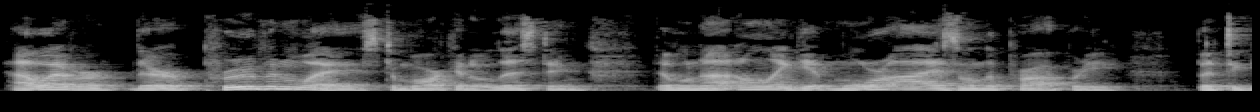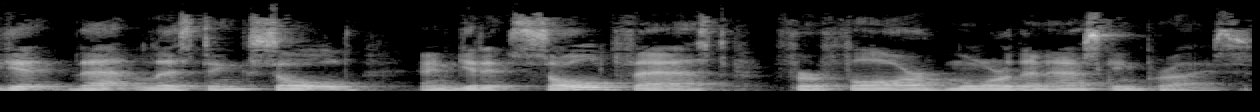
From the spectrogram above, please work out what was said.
However, there are proven ways to market a listing that will not only get more eyes on the property, but to get that listing sold and get it sold fast for far more than asking price.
